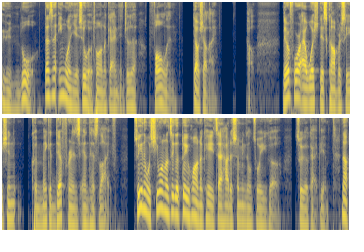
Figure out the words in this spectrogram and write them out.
陨落，但是在英文也是会有同样的概念，就是 fallen 掉下来。好，Therefore I wish this conversation could make a difference in his life。所以呢，我希望呢，这个对话呢，可以在他的生命中做一个做一个改变。那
